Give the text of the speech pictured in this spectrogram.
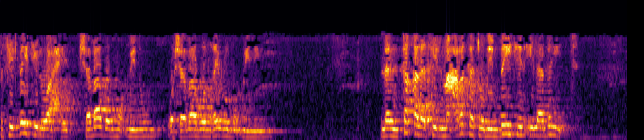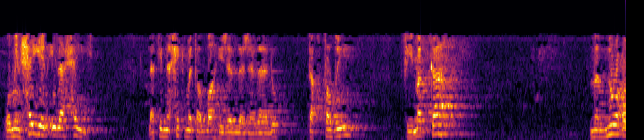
ففي البيت الواحد شباب مؤمنون وشباب غير مؤمنين. لانتقلت المعركة من بيت إلى بيت ومن حي إلى حي. لكن حكمة الله جل جلاله تقتضي في مكة ممنوع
